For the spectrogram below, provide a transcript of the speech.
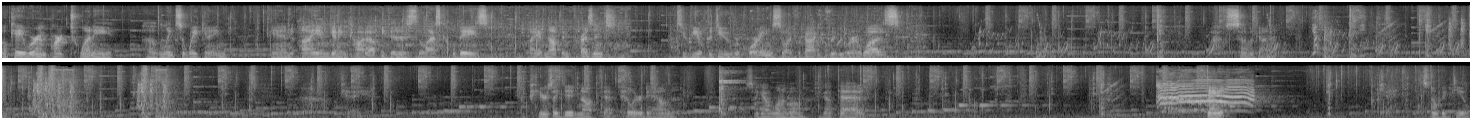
Okay, we're in part 20 of Link's Awakening, and I am getting caught up because the last couple days I have not been present to be able to do recordings, so I forgot completely where I was. Wow, son of a gun. Appears I did knock that pillar down. So I got one of them. I got that. Dang it. Okay, it's no big deal.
